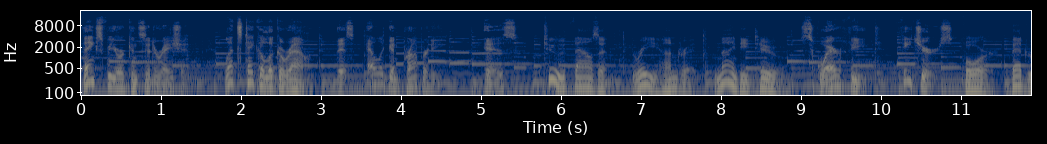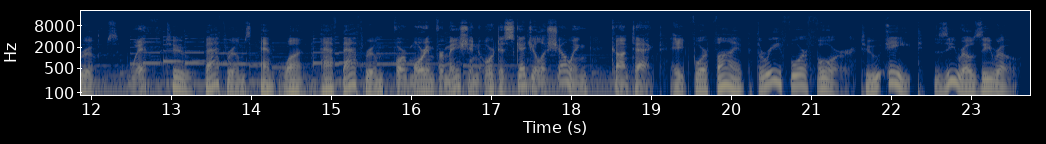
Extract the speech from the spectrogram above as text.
Thanks for your consideration. Let's take a look around. This elegant property is 2,392. square feet. Features Four bedrooms with two bathrooms and one half bathroom. For more information or to schedule a showing, contact 845 344 2800.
